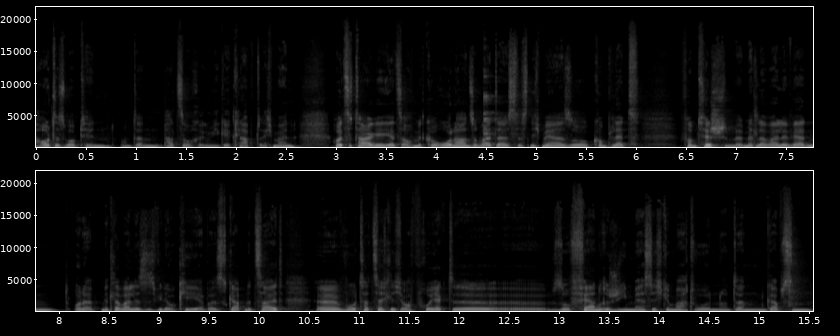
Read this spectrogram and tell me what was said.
haut das überhaupt hin? Und dann hat es auch irgendwie geklappt. Ich meine, heutzutage jetzt auch mit Corona und so weiter ist das nicht mehr so komplett vom Tisch. Mittlerweile werden, oder mittlerweile ist es wieder okay, aber es gab eine Zeit, äh, wo tatsächlich auch Projekte äh, so fernregiemäßig gemacht wurden und dann gab es ein,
